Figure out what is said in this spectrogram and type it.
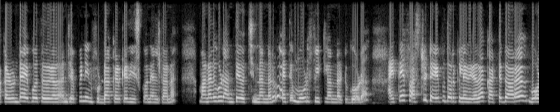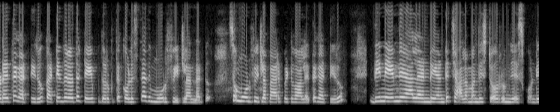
అక్కడ ఉంటే అయిపోతుంది కదా అని చెప్పి నేను ఫుడ్ అక్కడికే తీసుకొని వెళ్తాను? మనది కూడా అంతే వచ్చిందన్నారు. అయితే మూడు ఫీట్లు అన్నట్టు గోడ. అయితే ఫస్ట్ టేప్ దొరకలేదు కదా. కట్టె ద్వారా గోడ అయితే కట్టిరు. కట్టిన తర్వాత టేప్ దొరికితే కొలిస్తే అది మూడు ఫీట్లు అన్నట్టు. సో మూడు ఫీట్ల పేరపెట్టి వాళ్ళైతే కట్టిరు. దీన్ని ఏం చేయాలండి అంటే చాలా మంది స్టోర్ రూమ్ చేసుకోండి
